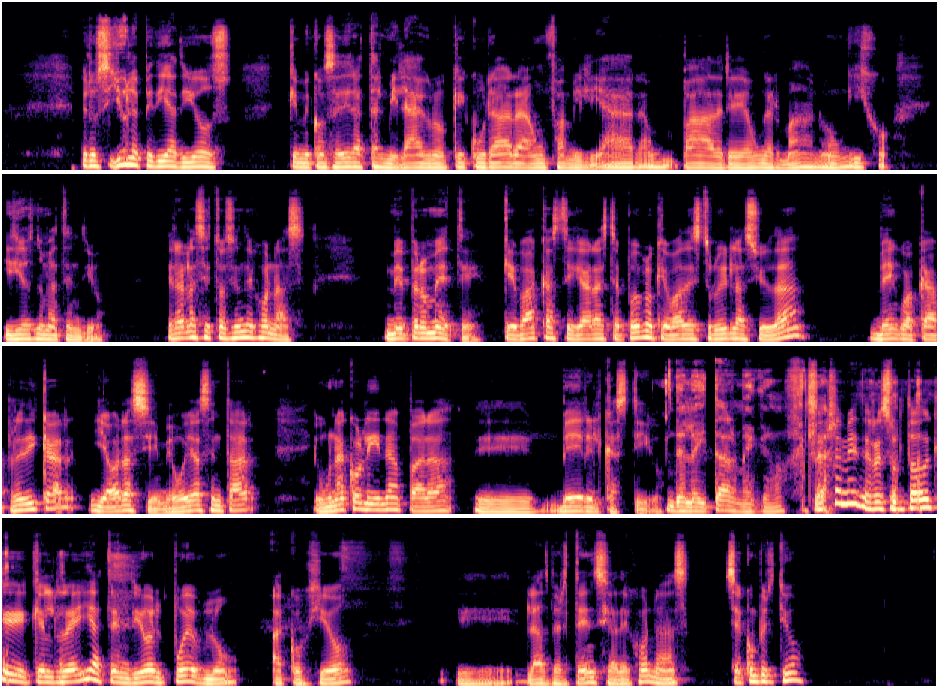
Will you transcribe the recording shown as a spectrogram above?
Pero si yo le pedí a Dios que me concediera tal milagro, que curara a un familiar, a un padre, a un hermano, a un hijo, y Dios no me atendió. Era la situación de Jonás. Me promete que va a castigar a este pueblo, que va a destruir la ciudad. Vengo acá a predicar y ahora sí, me voy a sentar en una colina para eh, ver el castigo. Deleitarme. ¿no? Exactamente. El resultado que, que el rey atendió el pueblo, acogió eh, la advertencia de Jonás, se convirtió.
